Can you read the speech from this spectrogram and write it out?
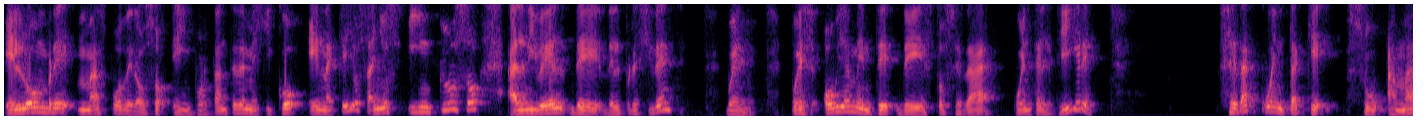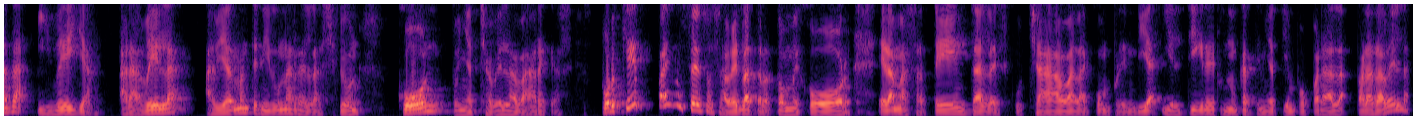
el hombre más poderoso e importante de México en aquellos años, incluso al nivel de, del presidente. Bueno, pues obviamente de esto se da cuenta el tigre. Se da cuenta que su amada y bella Arabela había mantenido una relación con doña Chabela Vargas ¿Por qué? Vayan ustedes a saber, la trató mejor, era más atenta, la escuchaba, la comprendía y el tigre pues, nunca tenía tiempo para, la, Arabella.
